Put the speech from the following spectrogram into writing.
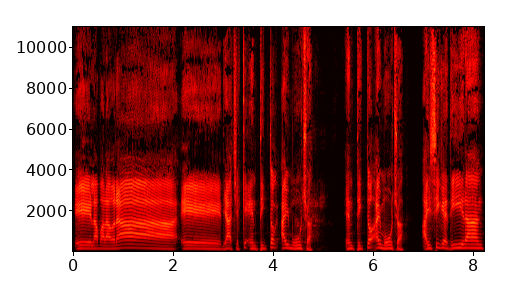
eh, la palabra eh, ya, es que en TikTok hay muchas. En TikTok hay muchas. Ahí sí que tiran.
